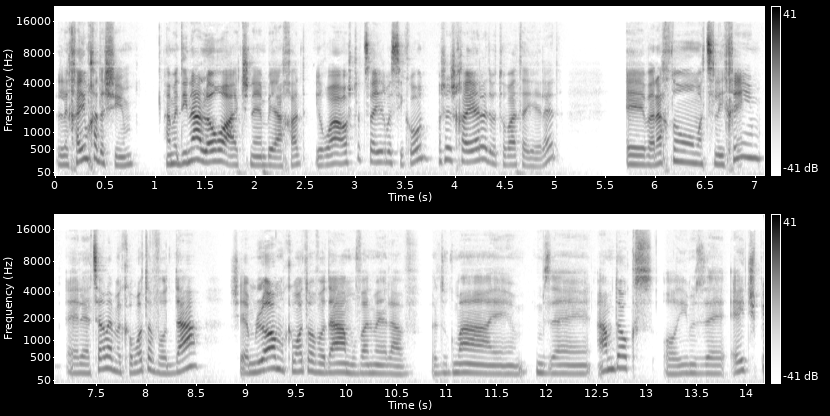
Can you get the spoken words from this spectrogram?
לחיים חדשים. המדינה לא רואה את שניהם ביחד, היא רואה או שאתה צעיר בסיכון, או שיש לך ילד וטובת הילד. אה, ואנחנו מצליחים אה, לייצר להם מקומות עבודה שהם לא המקומות העבודה המובן מאליו. לדוגמה, אה, אם זה אמדוקס, או אם זה HP,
